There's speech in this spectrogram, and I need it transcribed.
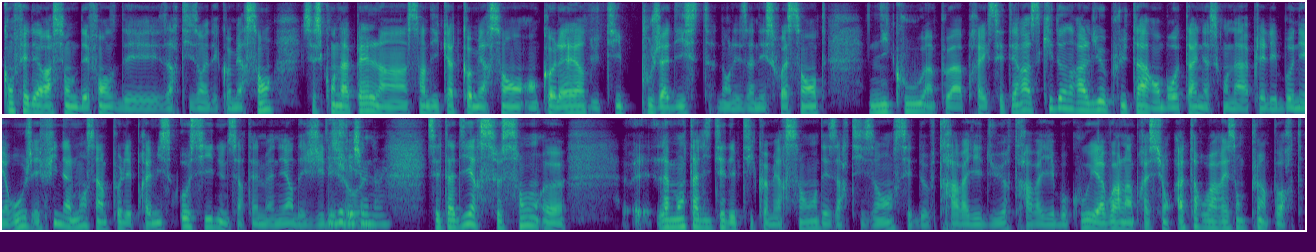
Confédération de défense des artisans et des commerçants, c'est ce qu'on appelle un syndicat de commerçants en colère du type poujadiste dans les années 60, Nikou un peu après, etc. Ce qui donnera lieu plus tard en Bretagne à ce qu'on a appelé les bonnets rouges. Et finalement, c'est un peu les prémices aussi, d'une certaine manière, des gilets, jaunes. C'est-à-dire, ce sont... Euh, la mentalité des petits commerçants, des artisans, c'est de travailler dur, travailler beaucoup et avoir l'impression, à tort ou à raison, peu importe,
